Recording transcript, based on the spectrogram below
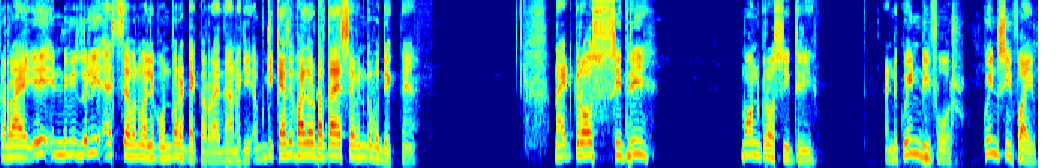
कर रहा है। ये इंडिविजुअली एस सेवन वाले पॉइंट पर अटैक कर रहा है। ध्यान रखिए। अब कैसे फ़ायदा उठाता है एस सेवन का वो देखते हैं। Knight cross C three, pawn cross C three, and queen D four, queen C five.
